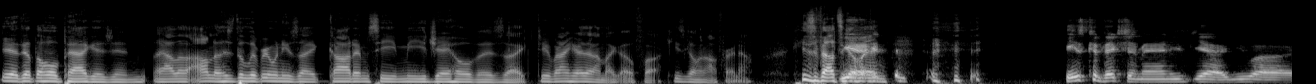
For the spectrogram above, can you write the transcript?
Yeah, they got the whole package, and I, I don't know his delivery when he's like "God MC me Jehovah" is like, dude. When I hear that, I'm like, oh fuck, he's going off right now. He's about to yeah, go in. his conviction, man. You, yeah, you uh,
